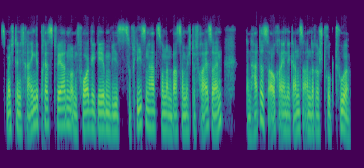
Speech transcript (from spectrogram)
Es möchte nicht reingepresst werden und vorgegeben, wie es zu fließen hat, sondern Wasser möchte frei sein. Dann hat es auch eine ganz andere Struktur.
